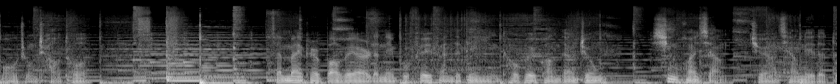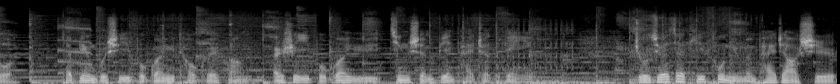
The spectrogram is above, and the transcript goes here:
某种超脱。在迈克尔·鲍威尔的那部非凡的电影《偷窥狂》当中，性幻想就要强烈的多。它并不是一部关于偷窥狂，而是一部关于精神变态者的电影。主角在替妇女们拍照时，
